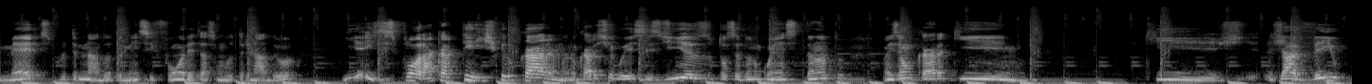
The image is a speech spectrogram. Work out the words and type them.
méritos para o treinador também, se for uma orientação do treinador, e é isso, explorar a característica do cara, mano. O cara chegou esses dias, o torcedor não conhece tanto, mas é um cara que que já veio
